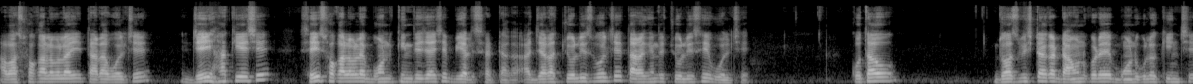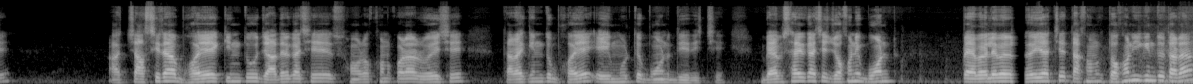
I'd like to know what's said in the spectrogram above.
আবার সকালবেলায় তারা বলছে, যেই হাঁকিয়েছে, সেই সকালবেলায় বন্ড কিনতে চাইছে বিয়াল্লিশ হাজার টাকা। আর যারা চল্লিশ বলছে, তারা কিন্তু চল্লিশেই বলছে। কোথাও দশ বিশ টাকা ডাউন করে বন্ডগুলো কিনছে। আর চাষিরা ভয়ে কিন্তু যাদের কাছে সংরক্ষণ করা রয়েছে, তারা কিন্তু ভয়ে এই মুহূর্তে বন্ড দিয়ে দিচ্ছে। ব্যবসায়ীর কাছে যখনই বন্ড অ্যাভেলেবেল হয়ে যাচ্ছে, তখন, তখনই কিন্তু তারা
